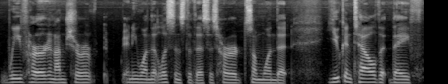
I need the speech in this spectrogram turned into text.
we've heard, and I'm sure anyone that listens to this has heard someone that you can tell that they f-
